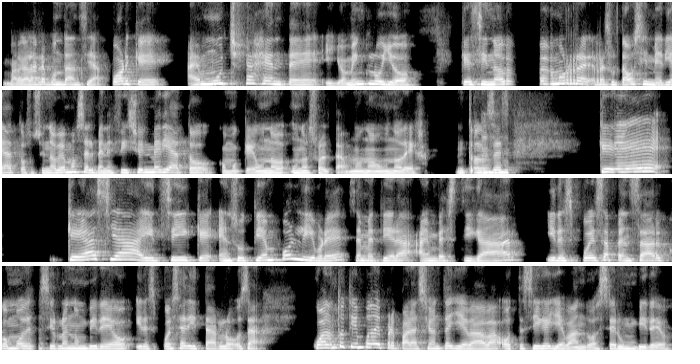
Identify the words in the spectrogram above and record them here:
valga la redundancia, porque hay mucha gente, y yo me incluyo, que si no vemos resultados inmediatos o si no vemos el beneficio inmediato, como que uno, uno suelta, uno, no, uno deja. Entonces, ¿qué, ¿qué hacía Itzi que en su tiempo libre se metiera a investigar y después a pensar cómo decirlo en un video y después editarlo? O sea, ¿cuánto tiempo de preparación te llevaba o te sigue llevando a hacer un video?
